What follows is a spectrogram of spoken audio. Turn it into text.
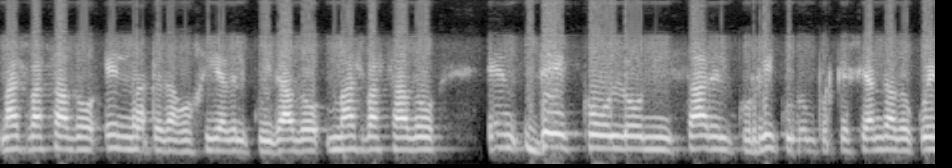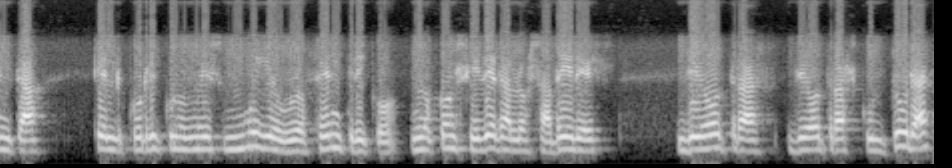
más basado en la pedagogía del cuidado, más basado decolonizar el currículum, porque se han dado cuenta que el currículum es muy eurocéntrico, no considera los saberes de otras, de otras culturas,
